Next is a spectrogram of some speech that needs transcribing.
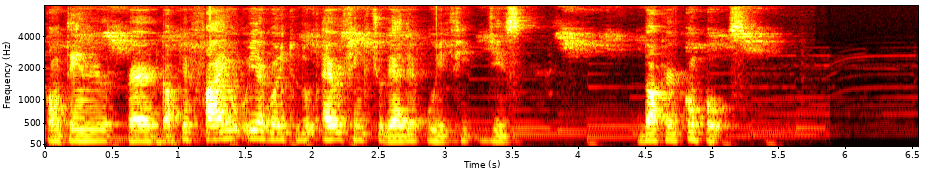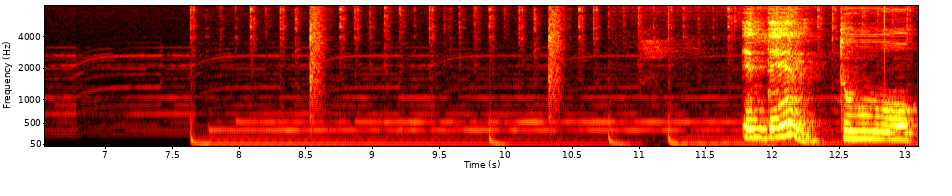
container per docker file we are going to do everything together with this docker compose and then to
